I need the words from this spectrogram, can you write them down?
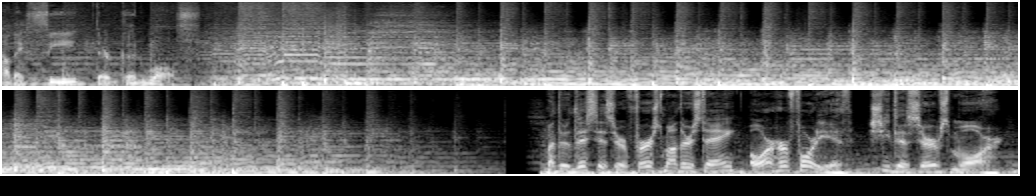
how they feed their good wolf. Whether this is her first Mother's Day or her 40th, she deserves more.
